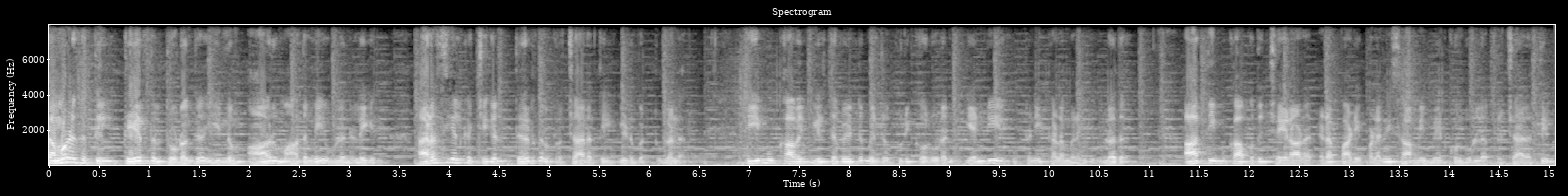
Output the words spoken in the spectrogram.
தமிழகத்தில் தேர்தல் தொடங்க இன்னும் ஆறு மாதமே உள்ள நிலையில் அரசியல் கட்சிகள் தேர்தல் பிரச்சாரத்தில் ஈடுபட்டுள்ளனர். திமுகவை வீழ்த்த வேண்டும் என்ற குறிக்கோளுடன் என்டிஏ கூட்டணி களமிறங்கியுள்ளது. அதிமுக பொதுச் செயலாளர் எடப்பாடி பழனிசாமி மேற்கொண்டுள்ள பிரச்சாரத்தில்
